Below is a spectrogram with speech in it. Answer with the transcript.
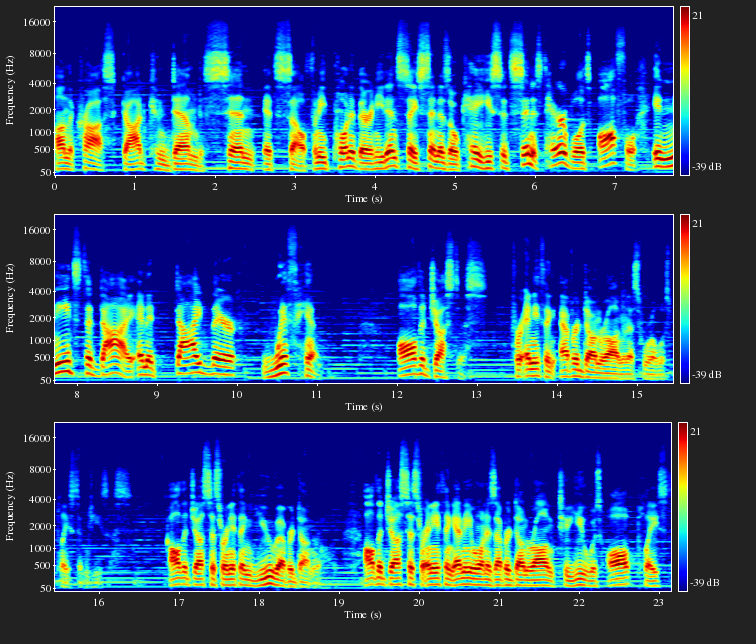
on the cross, God condemned sin itself. And He pointed there and He didn't say sin is okay. He said sin is terrible, it's awful, it needs to die. And it died there with Him. All the justice for anything ever done wrong in this world was placed in Jesus. All the justice for anything you've ever done wrong. All the justice for anything anyone has ever done wrong to you was all placed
